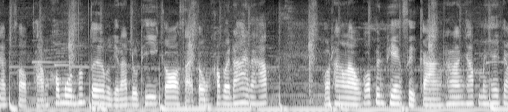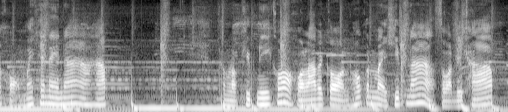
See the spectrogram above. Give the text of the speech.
ครับ สอบถามข้อมูลเพิ่มเติมหรือจะนัดดูที่ก็สายตรงเข้าไปได้นะครับ เพราะทางเราก็เป็นเพียงสื่อกลางเท่านั้นครับ ไม่ใช่เจ้าของไม่ใช่ในหน้าครับสำหรับคลิปนี้ก็ขอลาไปก่อนพบกันใหม่คลิปหน้า สวัสดีครับ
